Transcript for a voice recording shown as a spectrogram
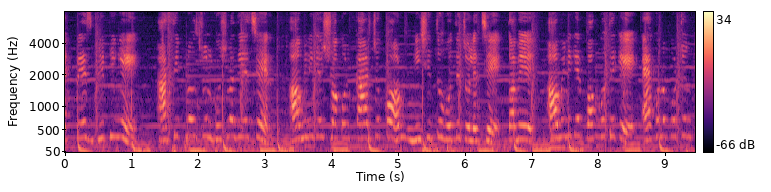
এক প্রেস ব্রিফিং এ আসিফ নজরুল ঘোষণা দিয়েছেন, আওয়ামী লীগের সকল কার্যক্রম নিষিদ্ধ হতে চলেছে। তবে আওয়ামী লীগের পক্ষ থেকে এখনও পর্যন্ত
